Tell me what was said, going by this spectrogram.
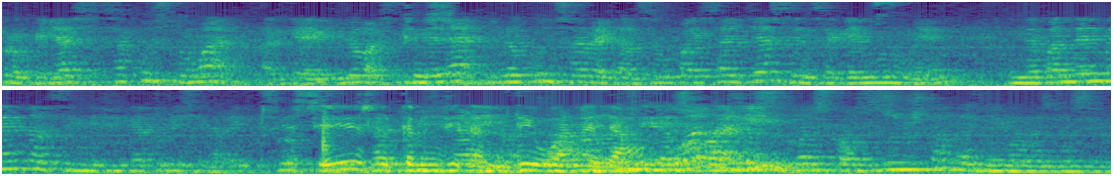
però que ja s'ha acostumat a que allò estigui Sí, sí. allà i no concebeix el seu paisatge sense aquell monument independentment del significat originari Sí, sí, és el que em, di em diuen allà. Les coses, les coses no estan desvinades de.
